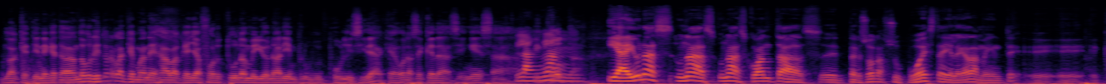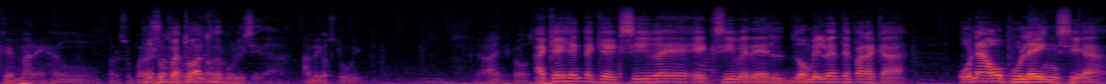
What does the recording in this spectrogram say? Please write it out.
La que tiene que estar dando gritos era la que manejaba aquella fortuna millonaria en pu- publicidad, que ahora se queda sin esa Lan. Y hay unas, unas, unas cuantas eh, personas, supuesta y alegadamente, eh, eh, que manejan presupuesto. Presupuesto alto de publicidad. Amigos tuyos. Ay. Aquí hay gente que exhibe, exhibe del 2020 para acá una opulencia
